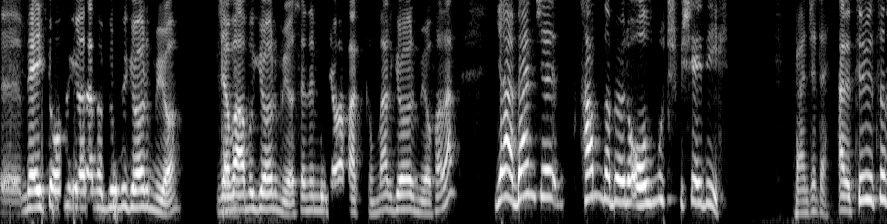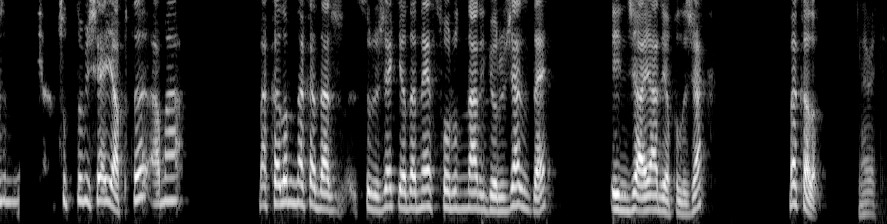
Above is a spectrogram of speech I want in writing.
Ee, belki onu gören öbürünü görmüyor. Cevabı görmüyor. Senin bir cevap hakkın var, görmüyor falan. Ya bence tam da böyle olmuş bir şey değil. Bence de. Hani Twitter tuttu bir şey yaptı ama bakalım ne kadar sürecek ya da ne sorunlar göreceğiz de ince ayar yapılacak. Bakalım. Evet.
